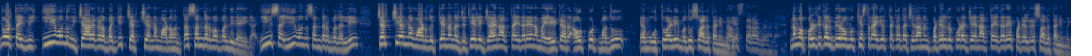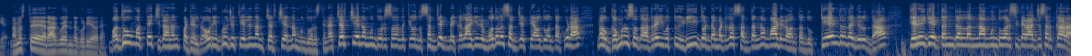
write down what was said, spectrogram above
ನೋಡ್ತಾ ಇದ್ವಿ, ಈ ಒಂದು ವಿಚಾರಗಳ ಬಗ್ಗೆ ಚರ್ಚೆಯನ್ನ ಮಾಡುವಂತ ಸಂದರ್ಭ ಬಂದಿದೆ ಈಗ. ಈ ಸ, ಈ ಒಂದು ಸಂದರ್ಭದಲ್ಲಿ ಚರ್ಚೆಯನ್ನ ಮಾಡೋದಕ್ಕೆ ನನ್ನ ಜೊತೆಯಲ್ಲಿ ಜಾಯ್ನ್ ಆಗ್ತಾ ಇದ್ದಾರೆ ನಮ್ಮ editor output Madhu M Uttuvalli Madhu ಸ್ವಾಗತ ನಿಮಗೆ. ನಮ್ಮ ಪೊಲಿಟಿಕಲ್ ಬ್ಯೂರೋ ಮುಖ್ಯಸ್ಥರಾಗಿರ್ತಕ್ಕಂಥ ಚಿದಾನಂದ್ ಪಟೇಲ್ರು ಕೂಡ ಜಾಯ್ನ್ ಆಗ್ತಾ ಇದ್ದಾರೆ. ಪಟೇಲ್ರೇ ಸ್ವಾಗತ ನಿಮಗೆ. ನಮಸ್ತೆ ರಾಘವೇಂದ್ರ ಗುಡಿ ಅವರೇ. ಮಧು ಮತ್ತೆ ಚಿದಾನಂದ್ ಪಟೇಲ್ ಅವರಿಬ್ಬರು ಜೊತೆಯಲ್ಲಿ ನಾನು ಚರ್ಚೆಯನ್ನ ಮುಂದುವರಿಸ್ತೀನಿ. ಆ ಚರ್ಚೆಯನ್ನ ಮುಂದುವರಿಸೋದಕ್ಕೆ ಒಂದು ಸಬ್ಜೆಕ್ಟ್ ಬೇಕಲ್ಲ ಹಾಗಿದ್ರೆ ಮೊದಲ ಸಬ್ಜೆಕ್ಟ್ ಯಾವುದು ಅಂತ ಕೂಡ ನಾವು ಗಮನಿಸೋದಾದ್ರೆ ಇವತ್ತು ಇಡೀ ದೊಡ್ಡ ಮಟ್ಟದ ಸದ್ದನ್ನ ಮಾಡಿರುವಂತದ್ದು ಕೇಂದ್ರದ ವಿರುದ್ಧ ತೆರಿಗೆ ದಂಗಲ್ಲನ್ನ ಮುಂದುವರಿಸಿದೆ ರಾಜ್ಯ ಸರ್ಕಾರ.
